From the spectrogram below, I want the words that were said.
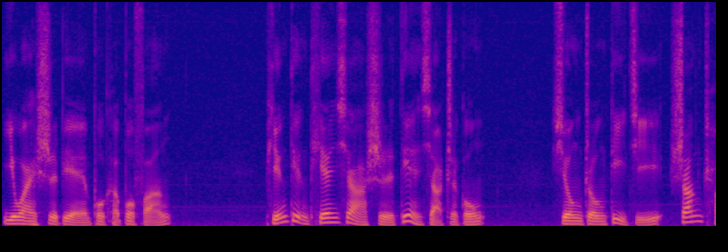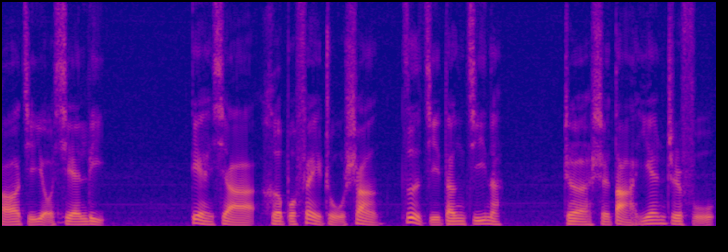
意外事变不可不防。平定天下是殿下之功，兄终弟及，商朝即有先例。殿下何不废主上，自己登基呢？这是大燕之福。”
